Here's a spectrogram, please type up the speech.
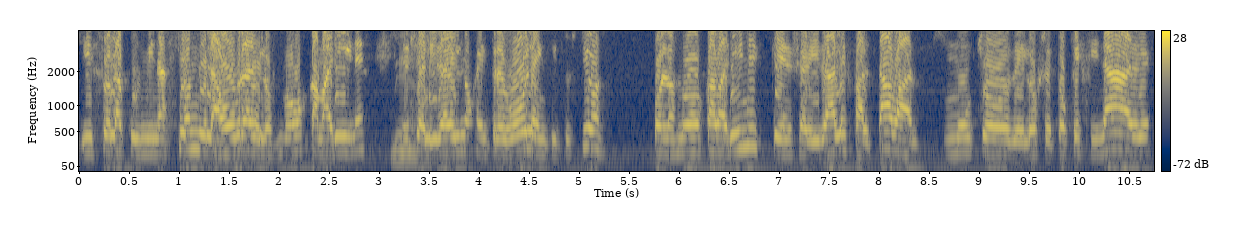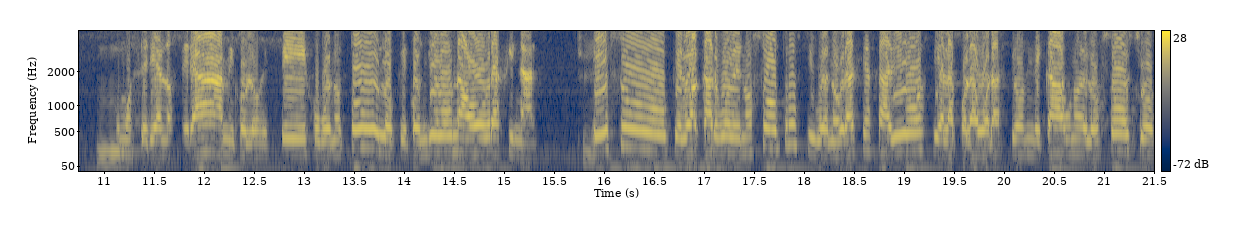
hizo la culminación de la obra de los nuevos camarines. En realidad él nos entregó la institución con los nuevos camarines que en realidad le faltaban mucho de los retoques finales, como serían los cerámicos, los espejos, bueno, todo lo que conlleva una obra final. Eso quedó a cargo de nosotros y bueno, gracias a Dios y a la colaboración de cada uno de los socios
